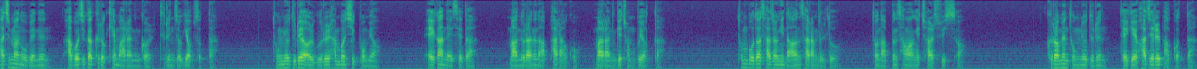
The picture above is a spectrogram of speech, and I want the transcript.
하지만 오베는 아버지가 그렇게 말하는 걸 들은 적이 없었다. 동료들의 얼굴을 한 번씩 보며 애가 넷세다, 마누라는 아파라고 말하는 게 전부였다. 톰보다 사정이 나은 사람들도 더 나쁜 상황에 처할 수 있어. 그러면 동료들은 대개 화제를 바꿨다.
